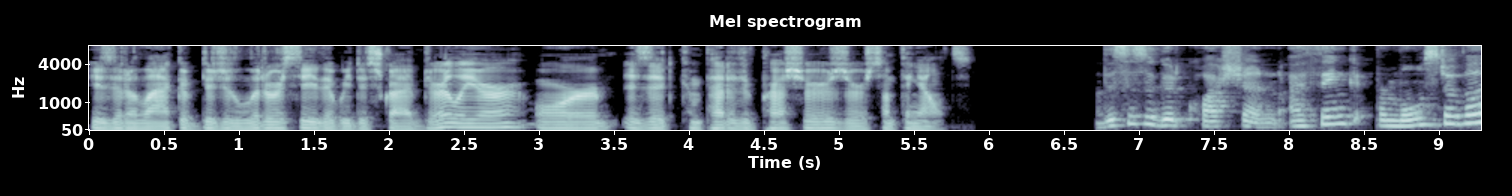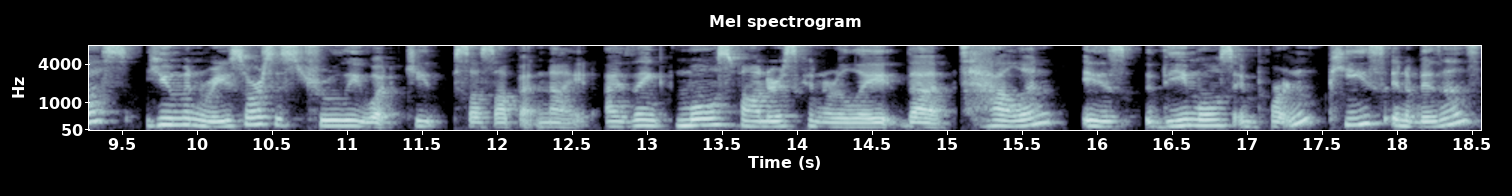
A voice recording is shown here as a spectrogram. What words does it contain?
Is it a lack of digital literacy that we described earlier? Or is it competitive pressures or something else? This is a good question. I think for most of us, human resource is truly what keeps us up at night. I think most founders can relate that talent is the most important piece in a business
